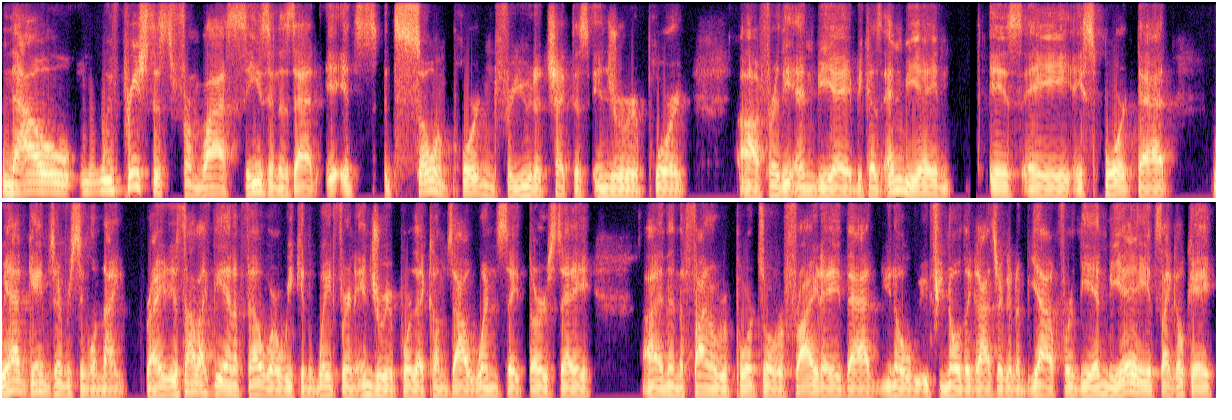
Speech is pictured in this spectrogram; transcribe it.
now we've preached this from last season? Is that it's it's so important for you to check this injury report uh, for the NBA because NBA is a a sport that we have games every single night, right? It's not like the NFL where we can wait for an injury report that comes out Wednesday, Thursday, uh, and then the final reports over Friday. That you know, if you know the guys are going to be out for the NBA, it's like okay,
